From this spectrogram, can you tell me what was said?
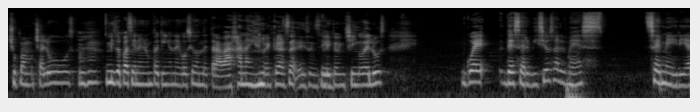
chupa mucha luz. Mis papás tienen un pequeño negocio donde trabajan ahí en la casa, eso implica un chingo de luz güey, de servicios al mes se me iría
